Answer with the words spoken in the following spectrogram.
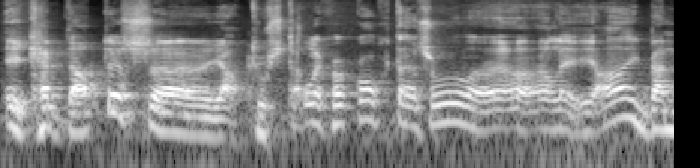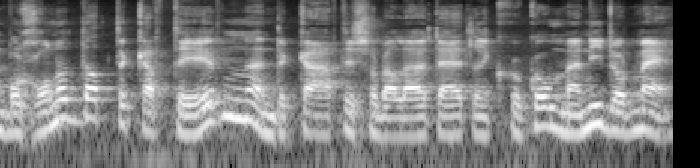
Ik heb dat dus, uh, ja, toestellen gekocht en zo. Uh, ja, ik ben begonnen dat te karteren en de kaart is er wel uiteindelijk gekomen, maar niet door mij.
